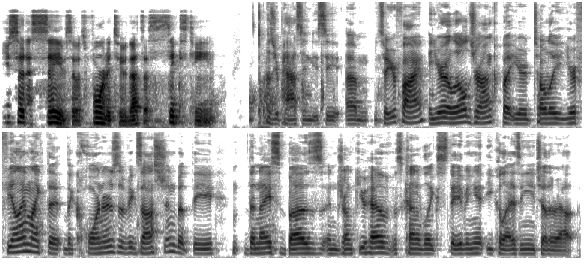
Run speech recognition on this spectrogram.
you said a save, so it's fortitude. That's a 16. As you're passing DC. Um, so you're fine. You're a little drunk, but you're totally you're feeling like the the corners of exhaustion, but the the nice buzz and drunk you have is kind of like staving it, equalizing each other out.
